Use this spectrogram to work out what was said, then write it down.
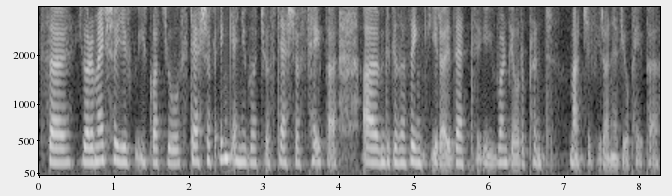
So you've got to make sure you've you've got your stash of ink and you've got your stash of paper, um, because I think you know that you won't be able to print much if you don't have your paper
